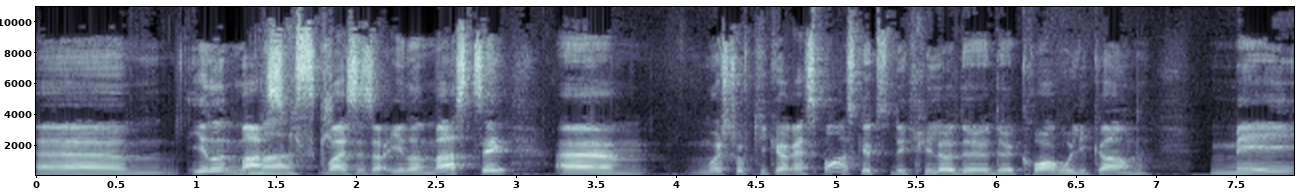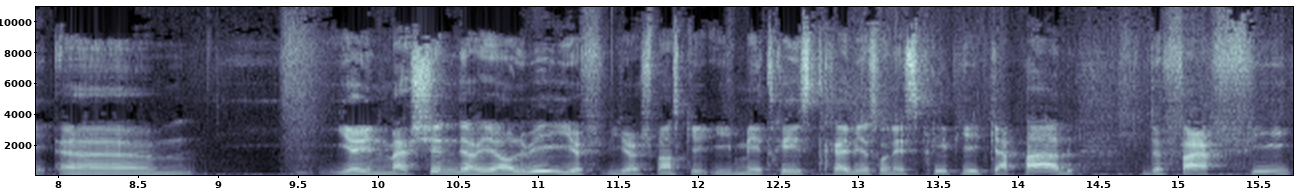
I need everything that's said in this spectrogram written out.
Euh, Elon Musk. Musk. Ouais, c'est ça. Elon Musk, tu sais, euh, moi je trouve qu'il correspond à ce que tu décris là de, de croire aux licornes, mais euh, il y a une machine derrière lui, il a- il a- je pense qu'il maîtrise très bien son esprit, puis il est capable de faire fi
